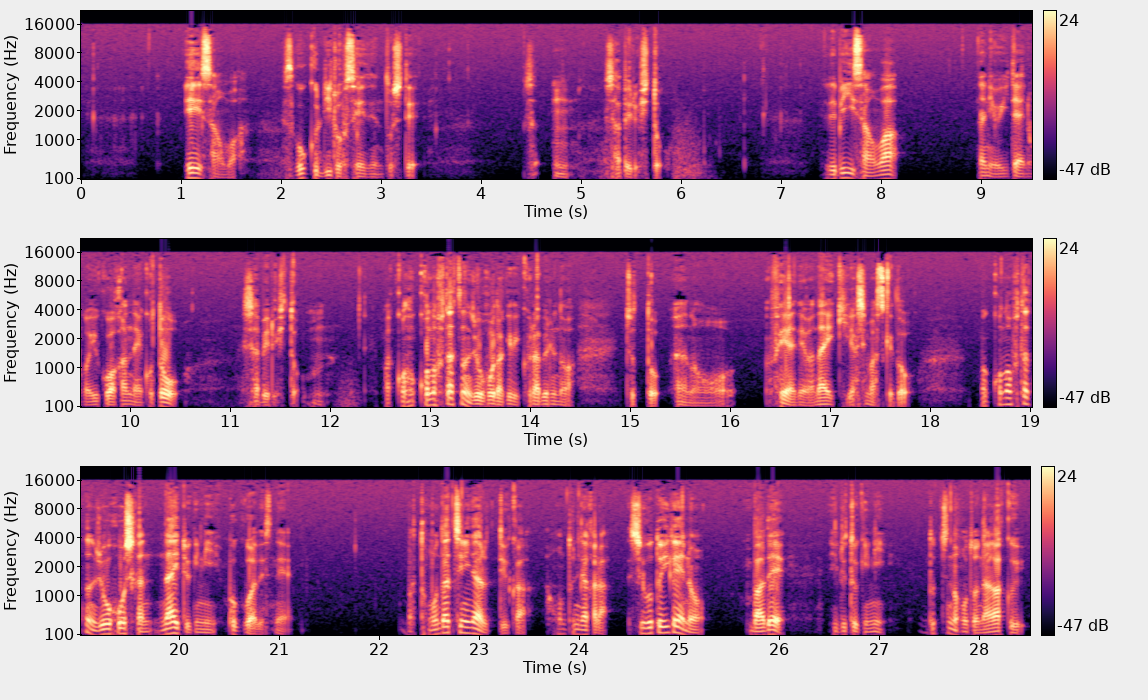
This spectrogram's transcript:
ー、A さんはすごく理路整然としてうん。喋る人。で B さんは何を言いたいのかよく分かんないことを喋る人、うん。まあ、このこの2つの情報だけで比べるのはちょっと、あのフェアではない気がしますけど、まあ、この2つの情報しかない時に僕はですね、まあ、友達になるっていうか本当にだから仕事以外の場でいる時にどっちの方と長く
